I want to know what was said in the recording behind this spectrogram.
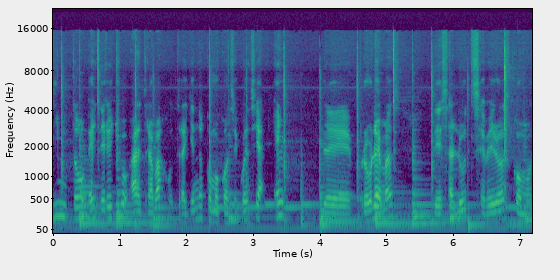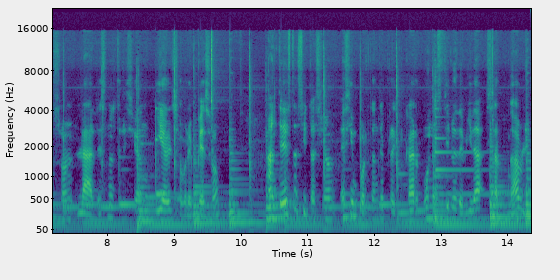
limitó el derecho al trabajo, trayendo como consecuencia el, eh, problemas de salud severos como son la desnutrición y el sobrepeso. Ante esta situación es importante practicar un estilo de vida saludable.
